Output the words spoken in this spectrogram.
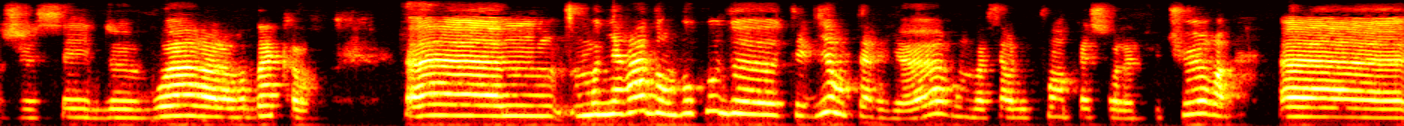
J'essaie de voir. Alors, d'accord. Euh, Monira, dans beaucoup de tes vies antérieures, on va faire le point après sur la future, euh,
